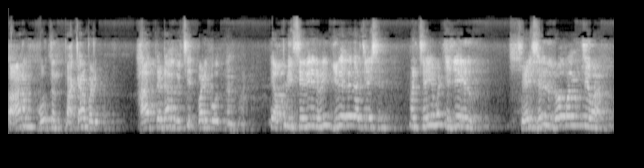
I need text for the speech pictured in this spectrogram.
ప్రాణం పోతుంది పక్కన పడి హార్ట్ అటాక్ వచ్చి పడిపోతుంది అనమాట అప్పుడు ఈ శరీరం ఇదే చేసింది. మనం చేయమంటే చేయదు. చేసేది లోపల ఉండేవాడు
